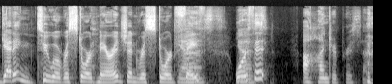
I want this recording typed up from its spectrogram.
getting to a restored marriage and restored yes, faith. Worth yes. it? A hundred percent.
